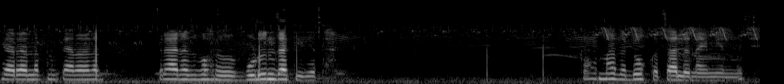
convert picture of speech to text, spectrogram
ह्या रानात त्या रानात रानच भर बुडून जाते आता. काय माझं डोकं चाललं नाही मेन म्हणजे.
